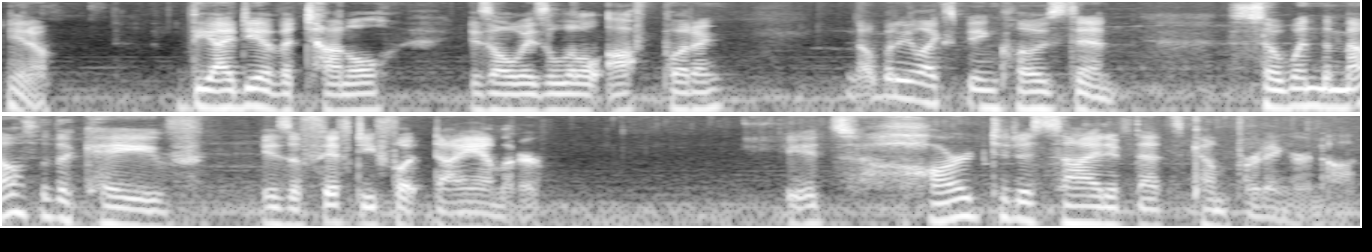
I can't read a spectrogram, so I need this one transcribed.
you know, the idea of a tunnel is always a little off putting. Nobody likes being closed in. So when the mouth of the cave is a 50 foot diameter, it's hard to decide if that's comforting or not.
